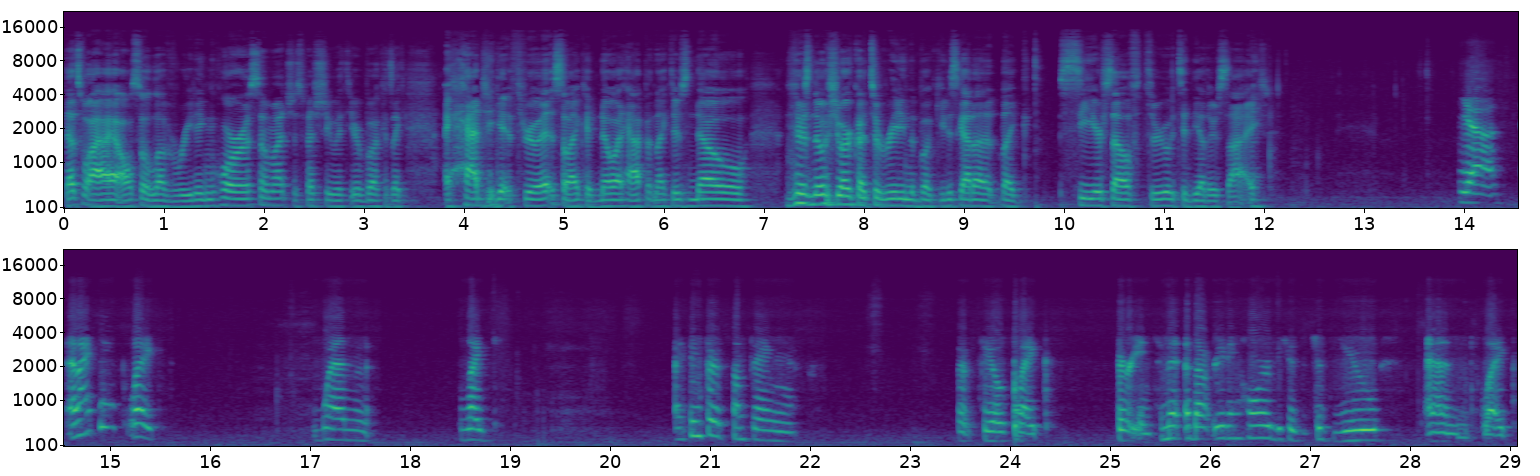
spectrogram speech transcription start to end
that's why i also love reading horror so much especially with your book. It's like i had to get through it so i could know what happened. Like there's no there's no shortcut to reading the book. You just gotta like see yourself through to the other side. Yeah. And i think like when, like, I think there's something that feels like very intimate about reading horror because it's just you and like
